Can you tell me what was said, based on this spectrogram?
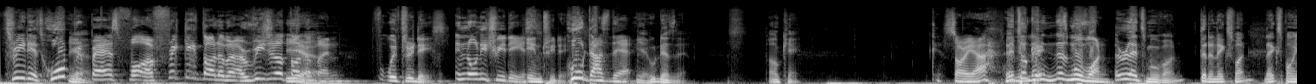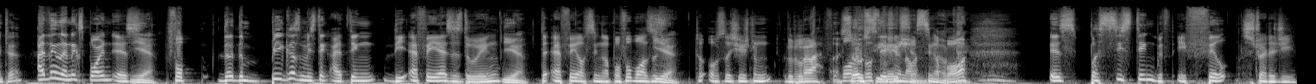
Three days. Who Yeah. prepares for a freaking tournament, a regional tournament, F- With three days. in only three days? In three days. Who does that? Yeah, who does that? Okay. Okay, sorry, ah. It's me- okay. let Let's move on. Let's move on to the next one. Next pointer. I think the next point is Yeah. for the, the biggest mistake I think the FAS is doing. Yeah. The FA of Singapore Football Associ- Yeah. Association, blah, blah, blah, Football Association Association, of Singapore okay. is persisting with a failed strategy.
